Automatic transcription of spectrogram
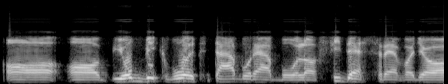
a, a Jobbik volt táborából a Fideszre vagy a,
